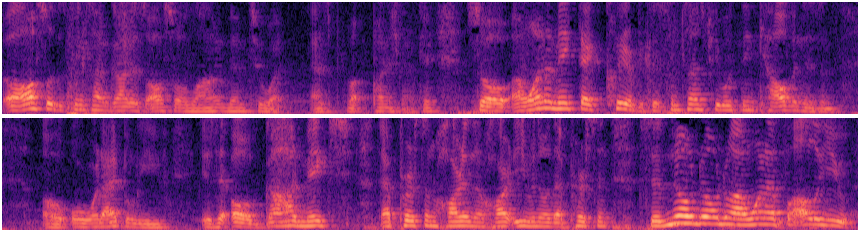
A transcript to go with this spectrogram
Also, at the same time, God is also allowing them to what as punishment. Okay, so I want to make that clear because sometimes people think Calvinism or, or, what I believe is that oh God makes that person hard in their heart even though that person says no no no I want to follow you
